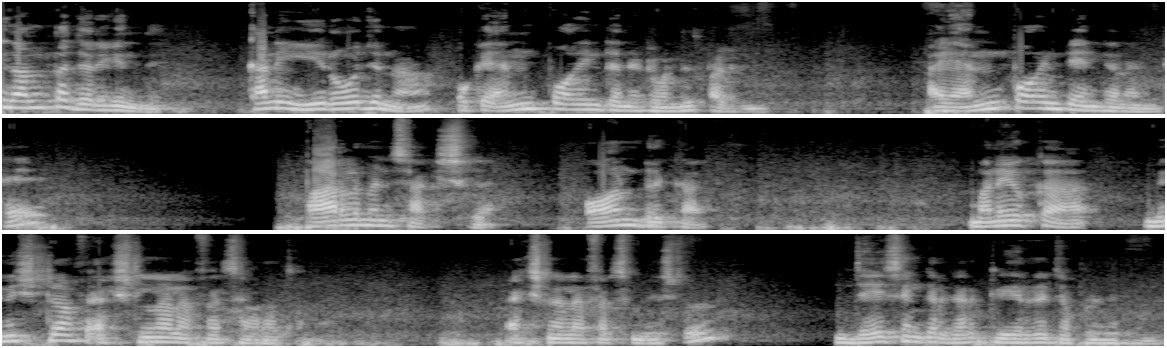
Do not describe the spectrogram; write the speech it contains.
ఇదంతా జరిగింది. కానీ ఈ రోజున ఒక ఎన్ పాయింట్ అనేటువంటిది పడింది. ఆ ఎన్ పాయింట్ ఏంటంటే పార్లమెంట్ సాక్షిగా ఆన్ రికార్డ్ మన యొక్క మినిస్టర్ ఆఫ్ ఎక్స్టర్నల్ అఫైర్స్ ఎవరైతే external affairs minister Jaishankar garu క్లియర్గా చెప్పడం జరిగింది.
